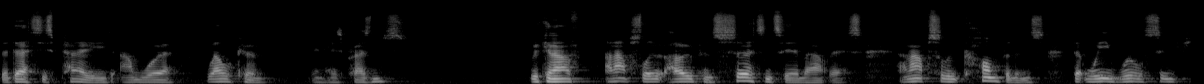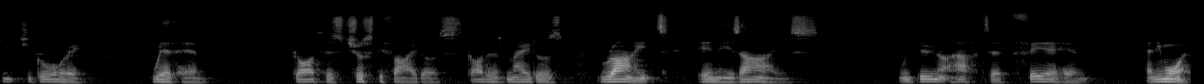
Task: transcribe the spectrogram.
The debt is paid, and we're welcome in His presence. We can have an absolute hope and certainty about this, an absolute confidence that we will see future glory with Him. God has justified us, God has made us right in His eyes. We do not have to fear Him anymore.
